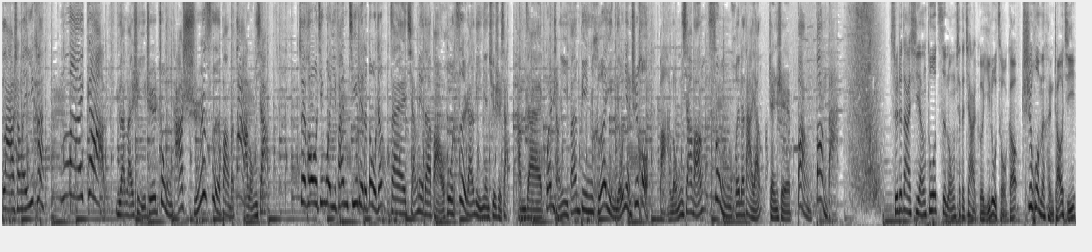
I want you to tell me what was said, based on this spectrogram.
拉上来一看，My God！原来是一只重达十四磅的大龙虾。最后，经过一番激烈的斗争，在强烈的保护自然理念驱使下，他们在观赏一番并合影留念之后，把龙虾王送回了大洋，真是棒棒哒！随着大西洋多次龙虾的价格一路走高，吃货们很着急，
